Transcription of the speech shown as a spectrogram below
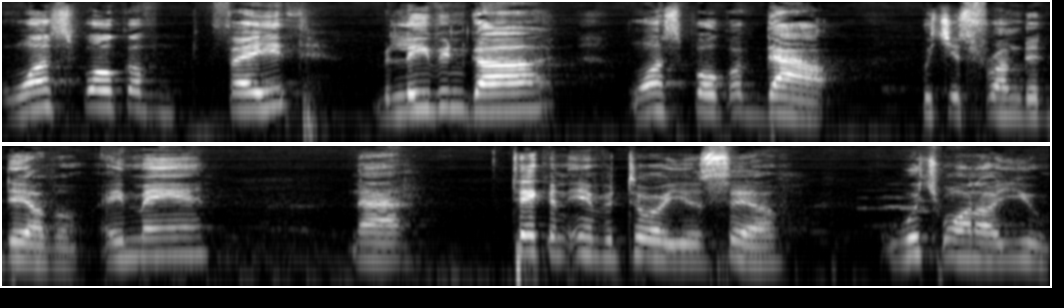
One spoke of faith, believing God. One spoke of doubt, which is from the devil. Amen. Now, take an inventory of yourself. Which one are you?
